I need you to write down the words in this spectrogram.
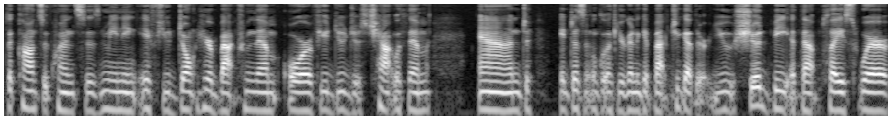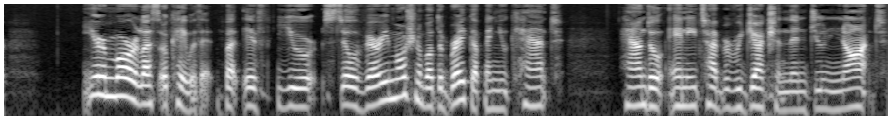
the consequences, meaning if you don't hear back from them or if you do just chat with them and it doesn't look like you're going to get back together. You should be at that place where you're more or less okay with it. But if you're still very emotional about the breakup and you can't handle any type of rejection, then do not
